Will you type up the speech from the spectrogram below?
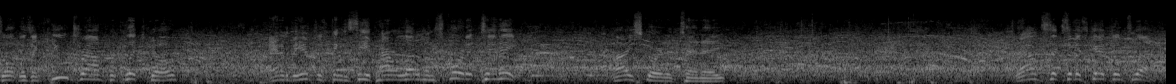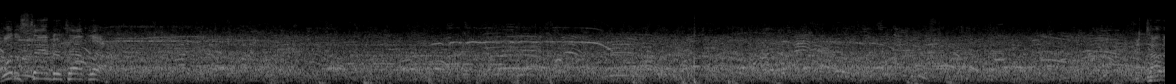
So it was a huge round for Klitschko. And it'll be interesting to see if Harold Lederman scored at 10-8. I scored at 10-8. Round six of a scheduled 12. What does Sanders have left? Vitaly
